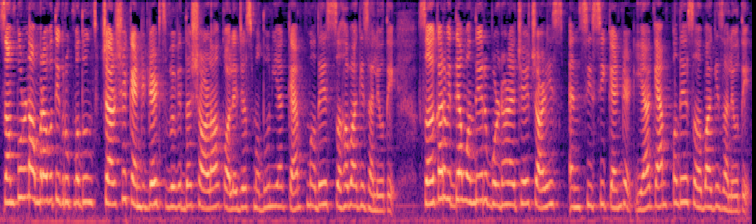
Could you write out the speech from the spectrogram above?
संपूर्ण अमरावती ग्रुपमधून चारशे कॅन्डिडेट्स विविध शाळा कॉलेजेसमधून या कॅम्पमध्ये सहभागी झाले होते. सहकार विद्या मंदिर बुलढाण्याचे चाळीस एनसीसी कॅन्डिडेट या कॅम्पमध्ये सहभागी झाले होते.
